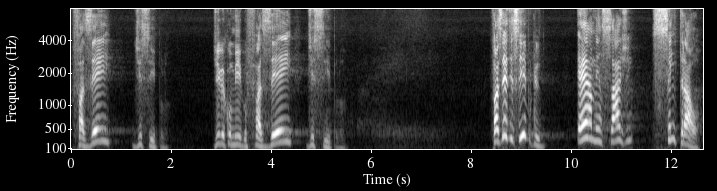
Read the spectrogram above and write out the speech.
Fazei discípulo. Diga comigo, fazei discípulo. Fazer discípulo, querido, é a mensagem central.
